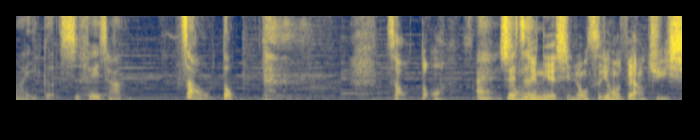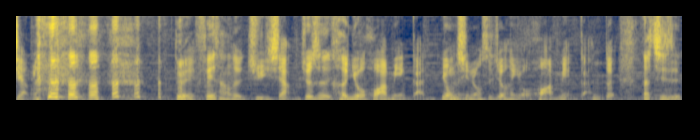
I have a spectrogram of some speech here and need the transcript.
外一个是非常躁动。躁动哦，哎，所以总监你的形容词用的非常具象，对，非常的具象，就是很有画面感。用形容词就很有画面感。嗯、对，那其实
